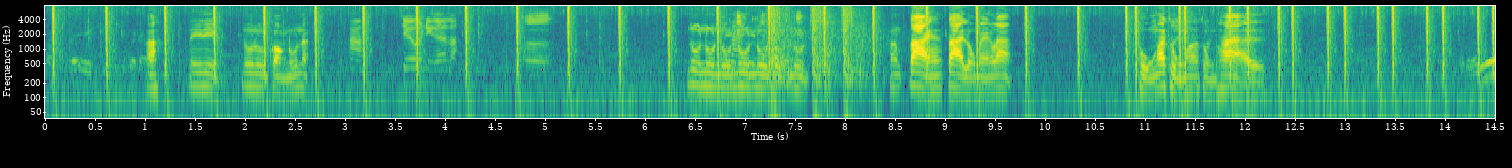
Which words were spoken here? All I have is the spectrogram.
เอาแล้วเอกีไปไหนอะนี่นี่นู่นนู่นกล่องนู้นอะอ้าวเจลนี่ก็เหรอเออ นู่นนู่นนู่นนู่นนู่นนู่นนู่นข้างใต้ข้างใต้ลงแมข้างล่าง ถุงอะถุงถุงผ้าเออ โอ้โห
